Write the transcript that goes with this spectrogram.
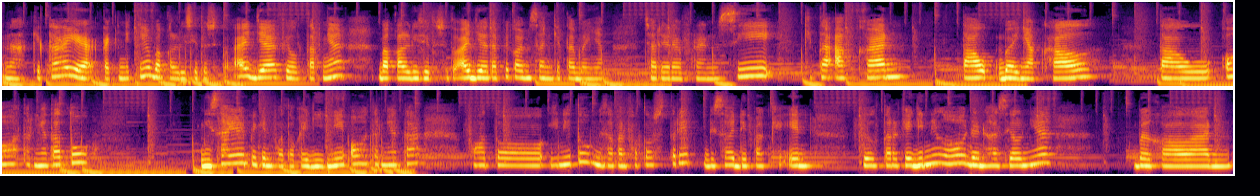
Nah, kita ya tekniknya bakal di situ-situ aja, filternya bakal di situ-situ aja. Tapi kalau misalnya kita banyak cari referensi, kita akan tahu banyak hal, tahu oh ternyata tuh bisa ya bikin foto kayak gini. Oh, ternyata foto ini tuh misalkan foto street bisa dipakein filter kayak gini loh dan hasilnya bakalan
